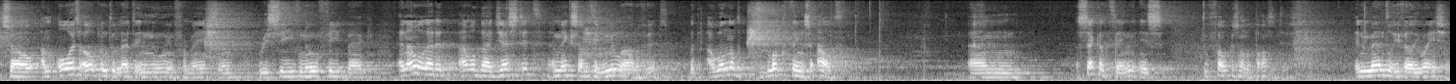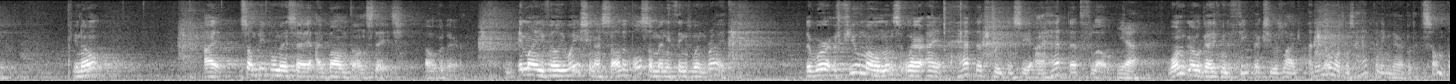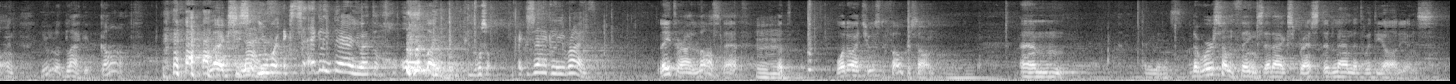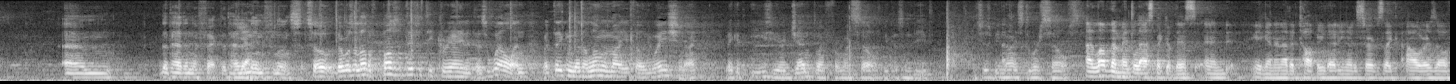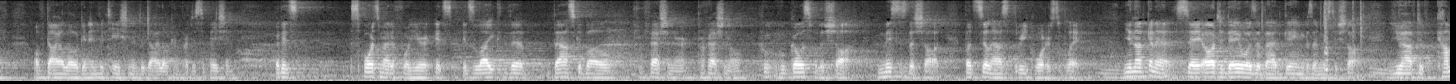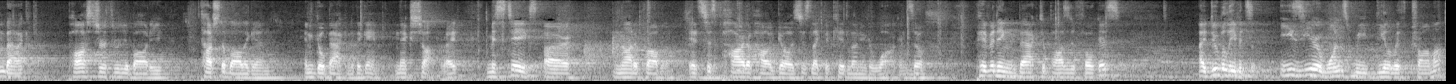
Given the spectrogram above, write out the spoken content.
So I'm always open to let in new information, receive new feedback, and I will let it. I will digest it and make something new out of it. But I will not block things out. Um, second thing is to focus on the positive in mental evaluation. You know, I some people may say I bombed on stage over there. In my evaluation, I saw that also many things went right. There were a few moments where I had that frequency, I had that flow. Yeah. One girl gave me the feedback. She was like, "I don't know what was happening there, but at some point you looked like a god." like she said, you were exactly there. You had the whole like it was exactly right. Later, I lost that, but what do I choose to focus on? Um, Three minutes. there were some things that I expressed that landed with the audience, um, that had an effect, that had an influence. So there was a lot of positivity created as well. And by taking that along in my evaluation, I make it easier, gentler for myself because indeed, let's just be nice to ourselves. I love the mental aspect of this, and again, another topic that you know deserves like hours of, of dialogue and invitation into dialogue and participation. But it's sports metaphor here. It's it's like the basketball professional professional who, who goes for the shot, misses the shot, but still has three quarters to play. You're not gonna say, "Oh, today was a bad game because I missed a shot." You have to come back, posture through your body, touch the ball again, and go back into the game. Next shot, right? Mistakes are not a problem. It's just part of how it goes, just like the kid learning to walk. And so, pivoting back to positive focus, I do believe it's easier once we deal with trauma.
